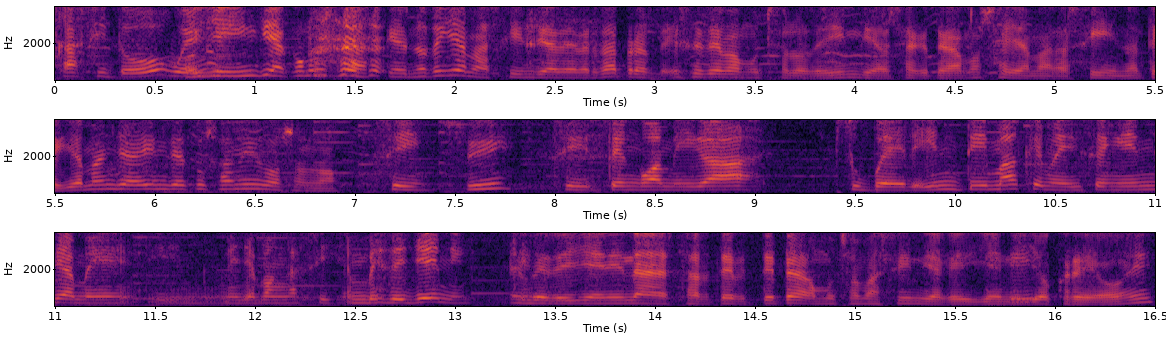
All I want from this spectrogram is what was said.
Casi todo, bueno. Oye, India, ¿cómo estás? Que no te llamas India, de verdad, pero es que te va mucho lo de India, o sea que te vamos a llamar así. ¿No te llaman ya India tus amigos o no? Sí, ¿Sí? sí, tengo amigas súper íntimas que me dicen India me, y me llaman así, en vez de Jenny. En vez de Jenny, nada, estar, te, te pega mucho más India que Jenny, Sí. yo creo, ¿eh?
